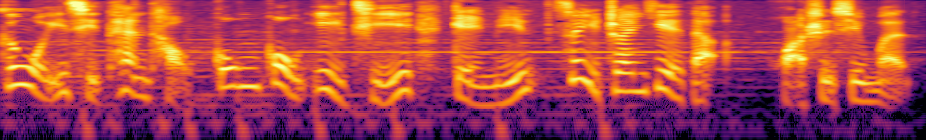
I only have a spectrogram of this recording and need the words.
跟我一起探讨公共议题，给您最专业的华视新闻。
